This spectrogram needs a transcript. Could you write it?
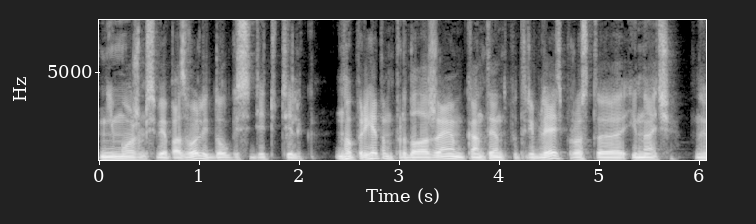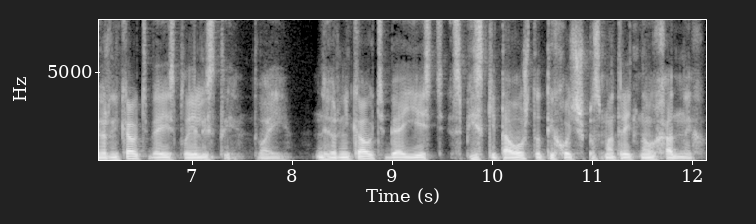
не можем себе позволить долго сидеть у телека но при этом продолжаем контент потреблять просто иначе. Наверняка у тебя есть плейлисты твои. Наверняка у тебя есть списки того, что ты хочешь посмотреть на выходных.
